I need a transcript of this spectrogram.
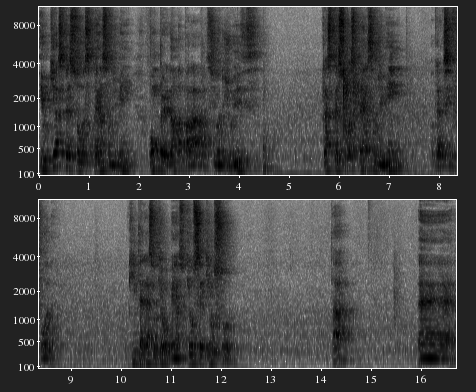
E o que as pessoas pensam de mim, com o perdão da palavra, senhores juízes, o que as pessoas pensam de mim, eu quero que se foda. O que interessa é o que eu penso, o que eu sei que eu sou. Tá? É...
